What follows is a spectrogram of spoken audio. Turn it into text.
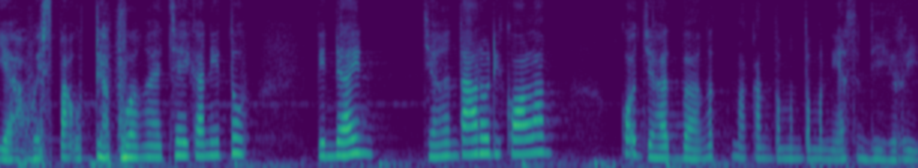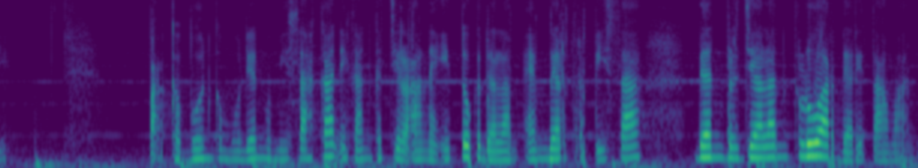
Ya wes pak udah buang aja ikan itu. Pindahin, jangan taruh di kolam. Kok jahat banget makan temen-temennya sendiri. Pak Kebun kemudian memisahkan ikan kecil aneh itu ke dalam ember terpisah dan berjalan keluar dari taman.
